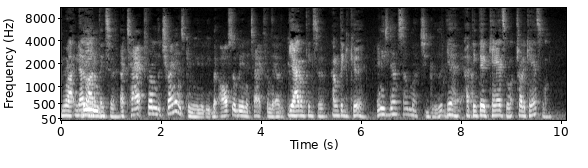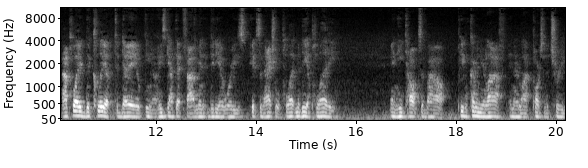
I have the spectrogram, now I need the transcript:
Right. No, I don't think so. Attacked from the trans community, but also being attacked from the other. Yeah, I don't think so. I don't think he could. And he's done so much good. Yeah, I think they'd cancel, try to cancel him. I played the clip today. You know, he's got that five minute video where he's it's an actual play, Madea play, and he talks about people come in your life and they're like parts of a tree.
